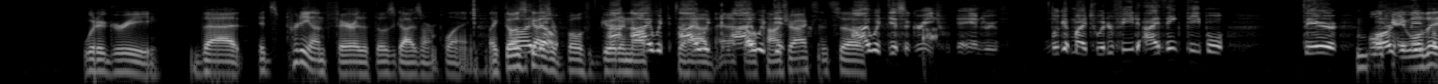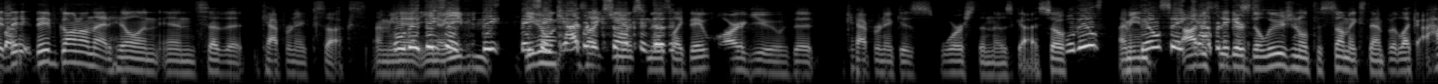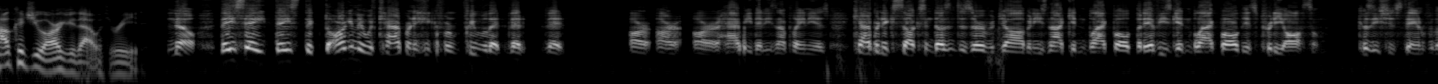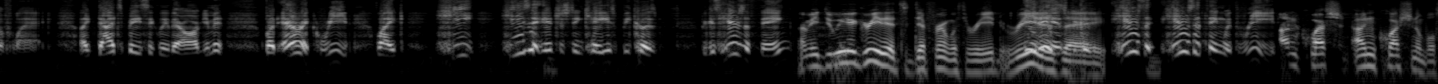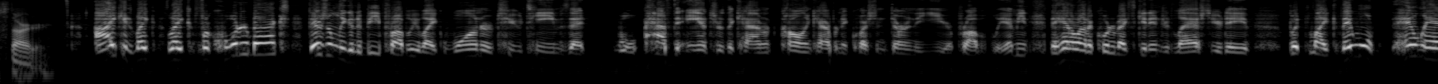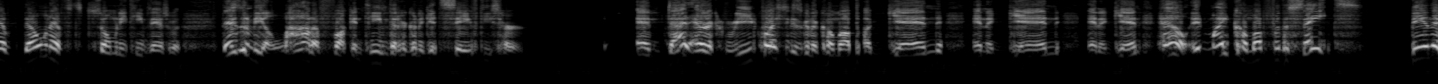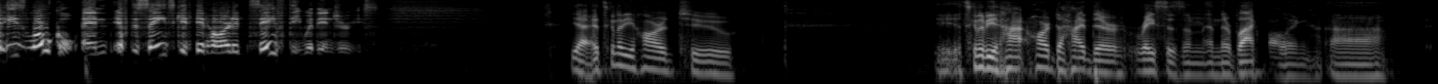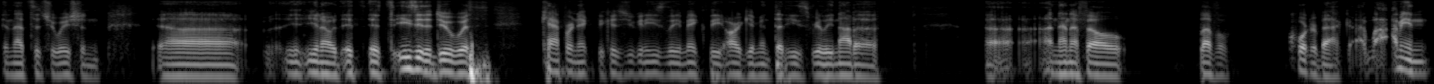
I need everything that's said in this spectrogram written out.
would agree that it's pretty unfair that those guys aren't playing. Like, those Uh, guys no. are both good I- I enough would- to I have would- I NFL would dis- contracts, and so. I would disagree, Andrew. Look at my Twitter feed. I think people, their Okay, well they, about- they they've gone on that hill and, and said that Kaepernick sucks. I mean, well, they, uh, they know, say even they, they even say Kaepernick like sucks and Smith, doesn't. like they will argue that Kaepernick is worse than those guys. So well, they'll I mean, they'll say obviously Kaepernick they're is delusional to some extent, but like, how could you argue that with Reid? No, they say they the, the argument with Kaepernick from people that that that are are are happy that he's not playing is Kaepernick sucks and doesn't deserve a job and he's not getting blackballed. But if he's getting blackballed, it's pretty awesome because he should stand for the flag. Like that's basically their argument. But Eric Reid, like he he's an interesting case because because here's the thing. I mean, do we agree that it's different with Reid? Reid it is, is a here's the, here's the thing with Reid. unquestion unquestionable starter. I can like like for quarterbacks, there's only going to be probably like one or two teams that will have to answer the Ka- Colin Kaepernick question during the year. Probably. I mean, they had a lot of quarterbacks get injured last year, Dave. But like they won't. They only have. They only have so many teams answer. There's going to be a lot of fucking teams that are going to get safeties hurt. And that Eric Reid question is going to come up again and again and again. Hell, it might come up for the Saints being that he's local, and if the Saints get hit hard at safety with injuries. Yeah, it's going to be hard to. It's going to be ha- hard to hide their racism and their blackballing uh, in that situation. Uh, you know, it, it's easy to do with Kaepernick because you can easily make the argument that he's really not a uh, an NFL level quarterback. I, I mean.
